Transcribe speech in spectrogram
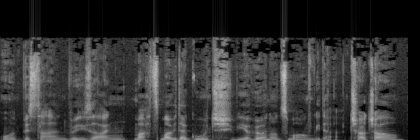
Und bis dahin würde ich sagen, macht's mal wieder gut. Wir hören uns morgen wieder. Ciao, ciao.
